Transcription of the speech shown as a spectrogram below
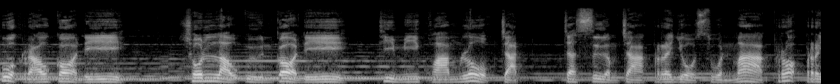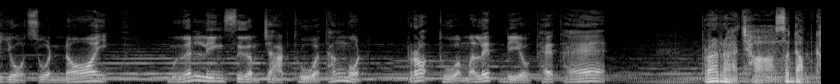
พวกเราก็ดี ชนเหล่าอื่นก็ดี ที่มีความโลภจัดจะเสื่อมจากประโยชน์ส่วนมาก เพราะประโยชน์ส่วนน้อย เหมือนลิงเสื่อมจากถั่วทั้งหมด เพราะถั่วเมล็ดเดียวแท้ๆพระราชาสดับค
